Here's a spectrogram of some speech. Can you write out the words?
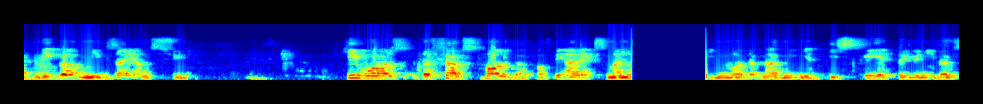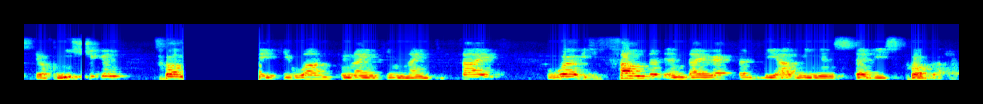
Grigor Mirzayan Suni. He was the first holder of the Alex Mann in modern Armenian history at the University of Michigan from 1981 to 1995, where he founded and directed the Armenian Studies program.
